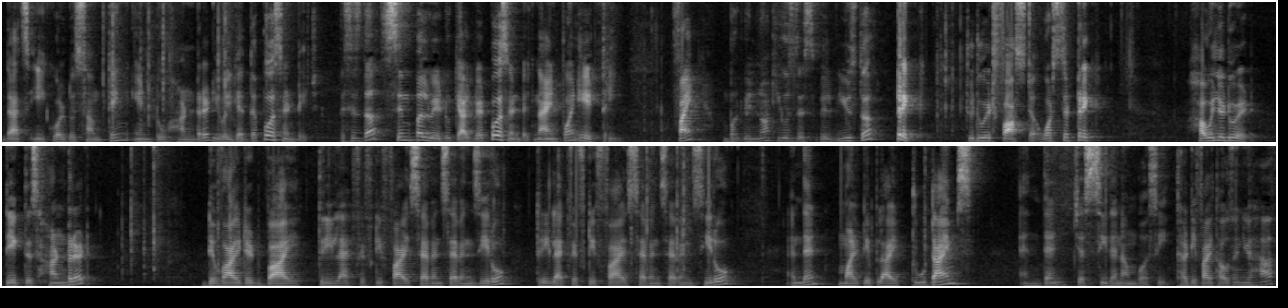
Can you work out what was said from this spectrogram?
that's equal to something into 100 you will get the percentage. This is the simple way to calculate percentage 9.83 fine but we'll not use this. We'll use the trick to do it faster. What's the trick? How will you do it? Take this 100 divided by 3 lakh 55 770 3 lakh 55 770 and then multiply two times and then just see the number. See 35000 you have.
